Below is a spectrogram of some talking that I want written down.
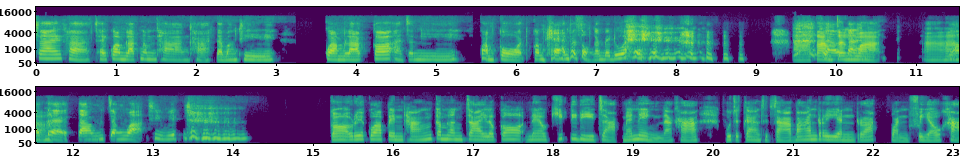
ใช่ค่ะ ใช้ความรักนำทางค่ะ แต่บางทีความรักก็อาจจะมีความโกรธความแค้นผสมกันไปด้วย อ่า ตามจังหวะ อ่า แล้วแต่ตามจังหวะชีวิต ก็เรียกว่าเป็นทั้งกำลังใจแล้วก็แนวคิดดีๆ จากแม่เน่งนะคะ ผู้จัดการศึกษาบ้านเรียนรักขวัญเฟี้ยวค่ะ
